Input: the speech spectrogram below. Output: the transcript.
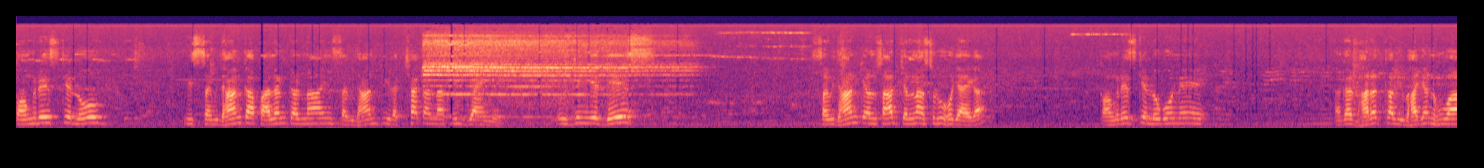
कांग्रेस के लोग इस संविधान का पालन करना इन संविधान की रक्षा करना सीख जाएँगे, उस दिन ये देश संविधान के अनुसार चलना शुरू हो जाएगा। कांग्रेस के लोगों ने अगर भारत का विभाजन हुआ,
